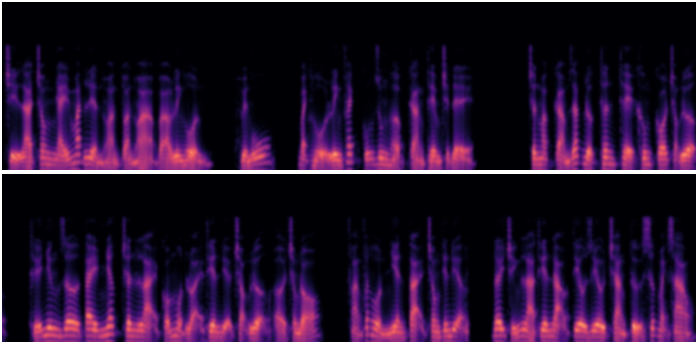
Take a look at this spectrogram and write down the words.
chỉ là trong nháy mắt liền hoàn toàn hòa vào linh hồn, huyền vũ, bạch hổ linh phách cũng dung hợp càng thêm triệt đề trần mặc cảm giác được thân thể không có trọng lượng, thế nhưng giơ tay nhấc chân lại có một loại thiên địa trọng lượng ở trong đó phảng phất hồn nhiên tại trong thiên địa, đây chính là thiên đạo tiêu diêu trang tử sức mạnh sao?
